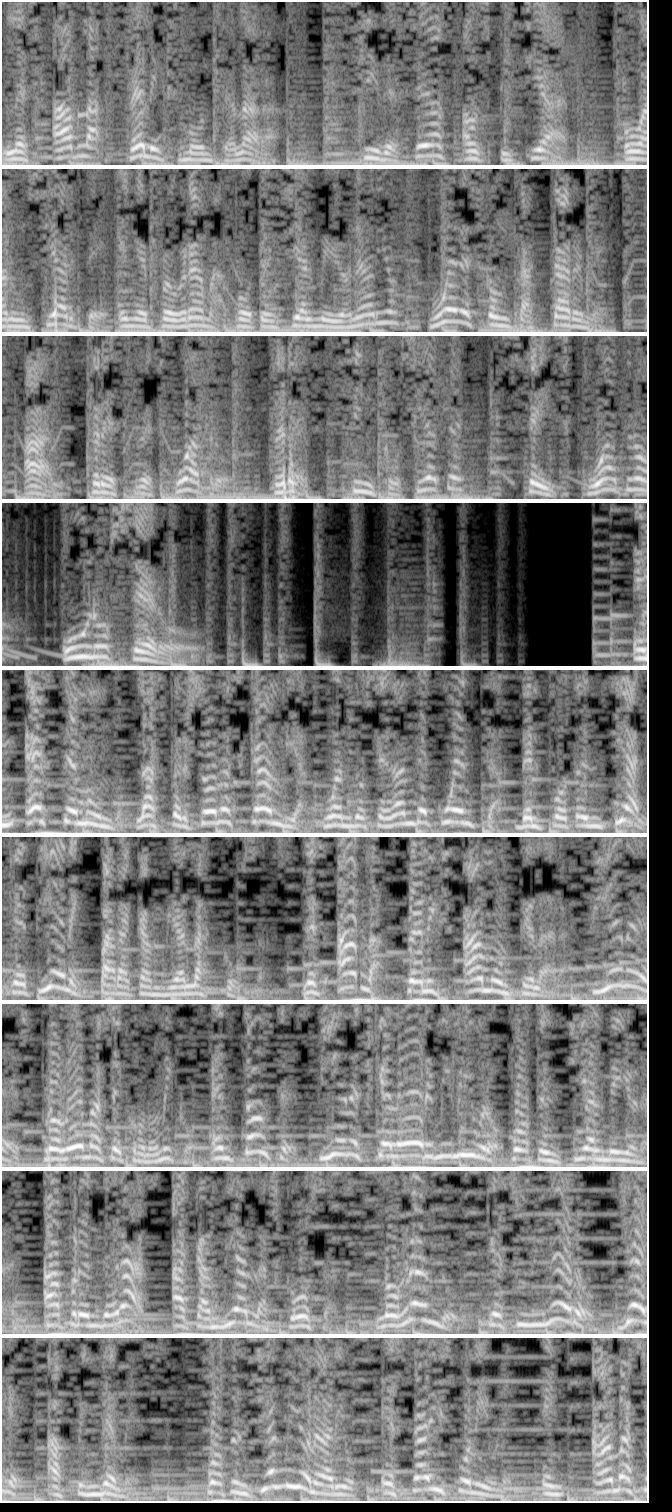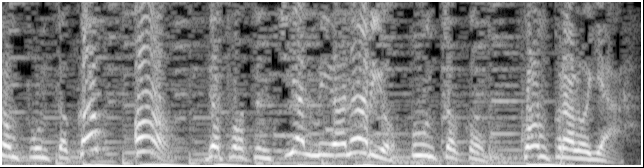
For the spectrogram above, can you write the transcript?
Les habla Félix Montelara. Si deseas auspiciar o anunciarte en el programa Potencial Millonario, puedes contactarme al 334 357 6410. En este mundo, las personas cambian cuando se dan de cuenta del potencial que tienen para cambiar las cosas. Les habla Félix A. Montelara. ¿Tienes problemas económicos? Entonces tienes que leer mi libro Potencial Millonario. Aprenderás a cambiar las cosas, logrando que su dinero llegue a fin de mes. Potencial Millonario está disponible en amazon.com o de potencialmillonario.com. Cómpralo ya.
